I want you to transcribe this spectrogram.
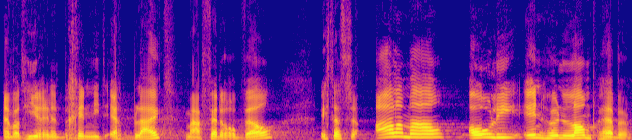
En wat hier in het begin niet echt blijkt, maar verderop wel, is dat ze allemaal olie in hun lamp hebben.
